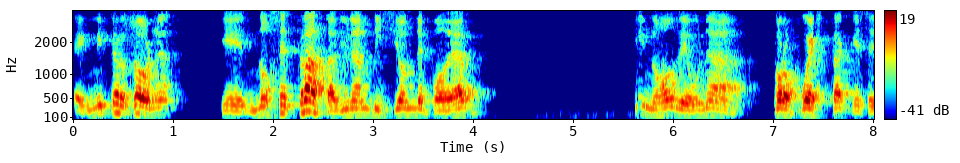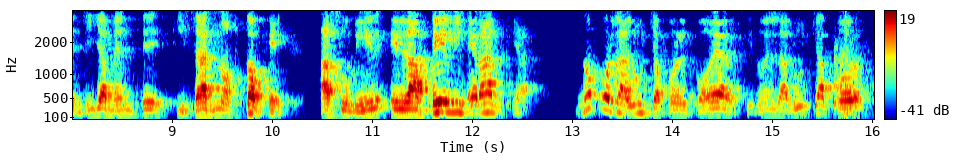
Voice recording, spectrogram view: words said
en mi persona que no se trata de una ambición de poder, sino de una propuesta que sencillamente quizás nos toque asumir en la beligerancia no por la lucha por el poder, sino en la lucha por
